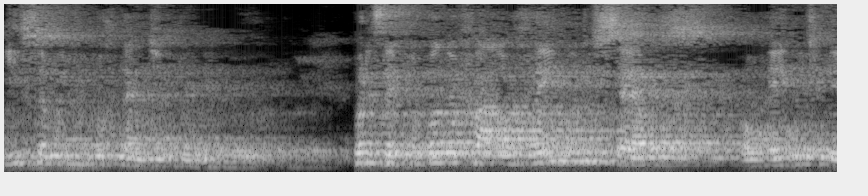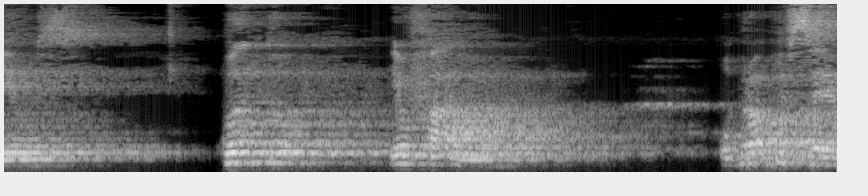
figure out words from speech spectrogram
Isso é muito importante entender. Por exemplo, quando eu falo reino dos céus ou reino de Deus, quando eu falo o próprio céu,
